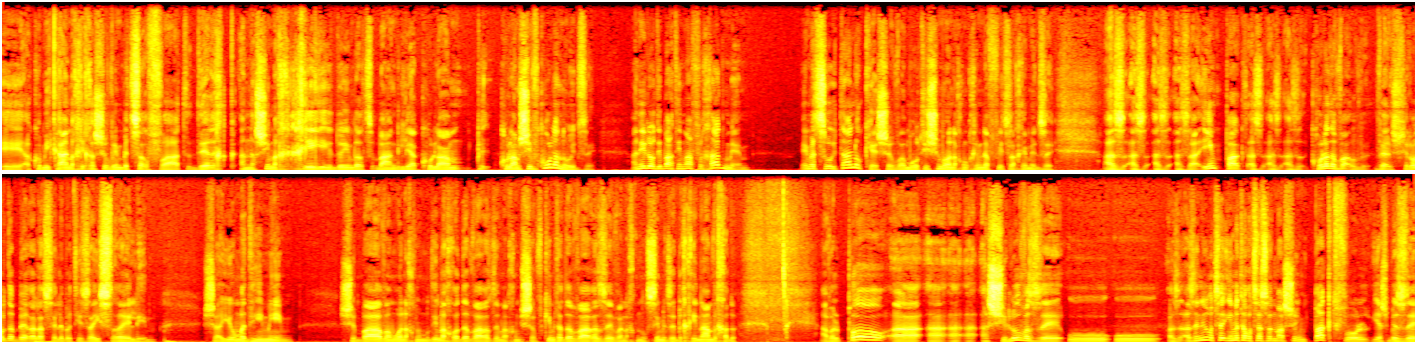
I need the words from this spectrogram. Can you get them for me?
אה, הקומיקאים הכי חשובים בצרפת, דרך אנשים הכי ידועים בארצ- באנגליה, כולם, כולם שיווקו לנו את זה. אני לא דיברתי עם אף אחד מהם. הם יצרו איתנו קשר ואמרו, תשמעו, אנחנו הולכים להפיץ לכם את זה. אז, אז, אז, אז האימפקט, אז, אז, אז כל הדבר, ושלא לדבר על הסלבריטיז הישראלים, שהיו מדהימים, שבאו ואמרו, אנחנו לך על הדבר הזה, ואנחנו משווקים את הדבר הזה, ואנחנו עושים את זה בחינם וכדומה. אבל פה השילוב הזה הוא, הוא אז, אז אני רוצה, אם אתה רוצה לעשות משהו impactful, יש בזה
